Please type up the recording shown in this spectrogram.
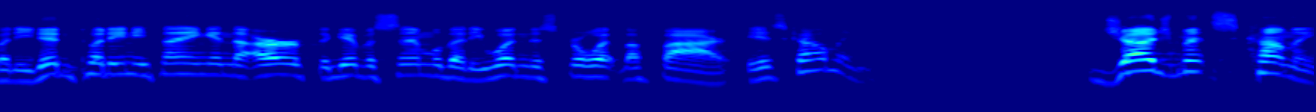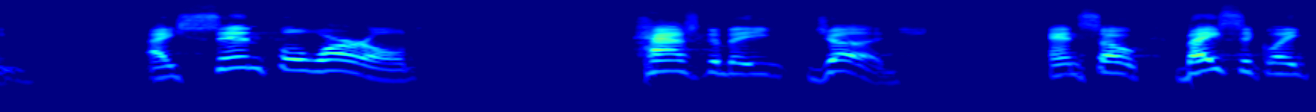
But He didn't put anything in the earth to give a symbol that He wouldn't destroy it by fire. It's coming. Judgment's coming. A sinful world has to be judged. And so basically,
